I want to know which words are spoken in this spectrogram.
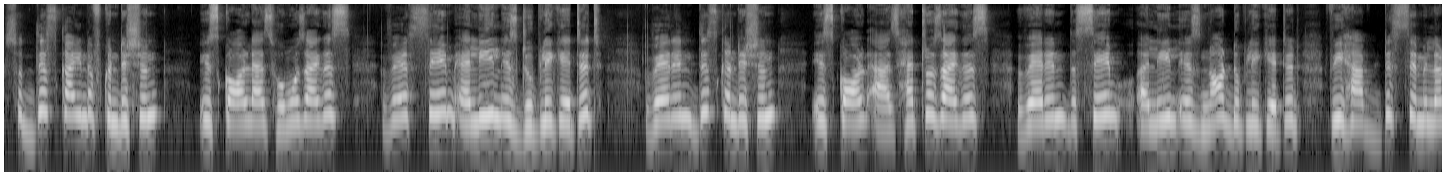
So, this kind of condition is called as homozygous where same allele is duplicated wherein this condition is called as heterozygous wherein the same allele is not duplicated we have dissimilar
